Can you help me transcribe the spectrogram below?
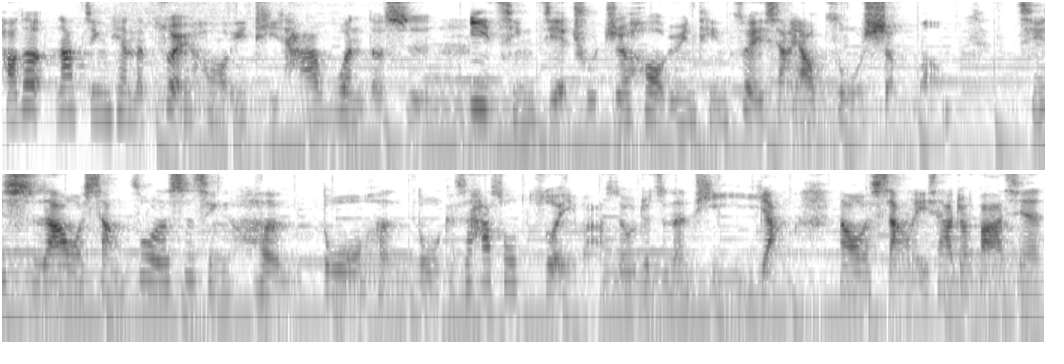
好的，那今天的最后一题，他问的是疫情解除之后，云婷最想要做什么？其实啊，我想做的事情很多很多，可是他说嘴嘛，所以我就只能提一样。那我想了一下，就发现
